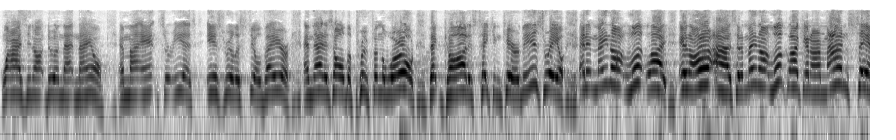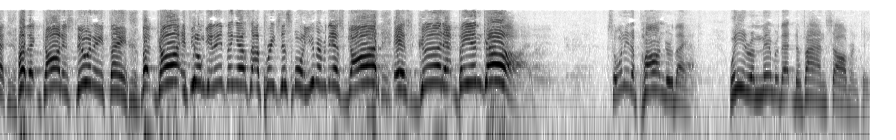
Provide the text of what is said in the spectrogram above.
why is He not doing that now? And my answer is, Israel is still there. And that is all the proof in the world that God is taking care of Israel. And it may not look like in our eyes, and it may not look like in our mindset uh, that God is doing anything. But God, if you don't get anything else I preached this morning, you remember this God is good at being God. So we need to ponder that. We need to remember that divine sovereignty.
